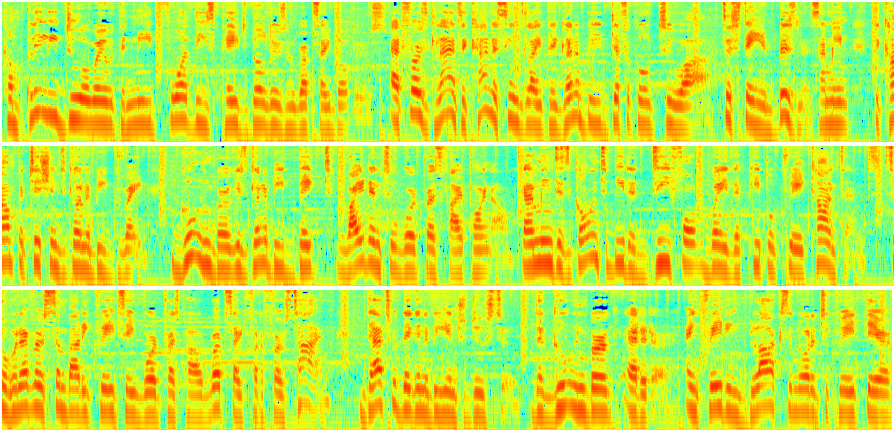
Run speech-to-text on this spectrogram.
completely do away with the need for these page builders and website builders? At first glance, it kind of seems like they're going to be difficult to uh, to stay in business. I mean, the competition is going to be great. Gutenberg is going to be baked right into WordPress 5.0. That means it's going to be the default way that people create content. So whenever somebody creates a WordPress powered website for the first time, that's what they're going to be introduced to the Gutenberg editor and creating blocks in order to create their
